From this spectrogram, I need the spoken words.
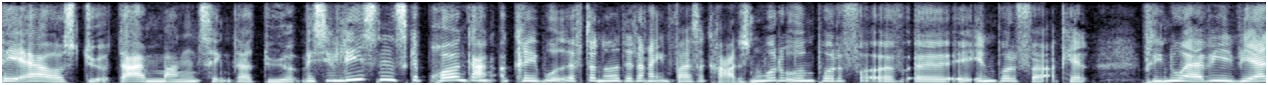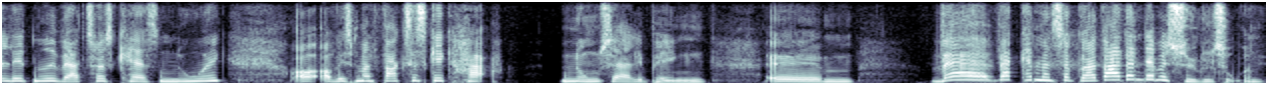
det er også dyrt. Der er mange ting, der er dyre. Hvis vi lige sådan skal prøve en gang at gribe ud efter noget af det, der rent faktisk er gratis. Nu var du uden på det for, øh, øh, inde på det før, Kjeld. Fordi nu er vi, vi er lidt nede i værktøjskassen nu, ikke? Og, og hvis man faktisk ikke har nogen særlige penge, øh, hvad, hvad kan man så gøre? Der er den der med cykelturen.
